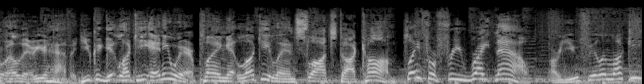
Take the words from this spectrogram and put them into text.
Well, there you have it. You can get lucky anywhere playing at LuckyLandSlots.com. Play for free right now. Are you feeling lucky?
